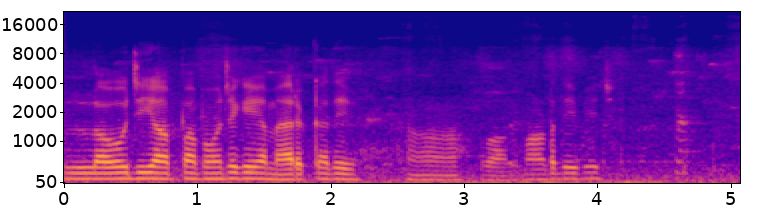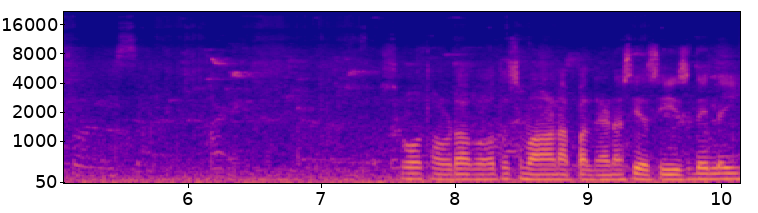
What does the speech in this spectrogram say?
ਲਓ ਜੀ, ਆਪਾਂ ਪਹੁੰਚ ਗਏ ਅਮਰੀਕਾ ਦੇ, ਹਾਂ, ਵਾਲਮਾਰਟ ਦੇ ਵਿੱਚ। ਸੋ ਥੋੜਾ ਬਹੁਤ ਸਮਾਨ ਆਪਾਂ ਲੈਣਾ ਸੀ ਅਸੀਸ ਦੇ ਲਈ,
